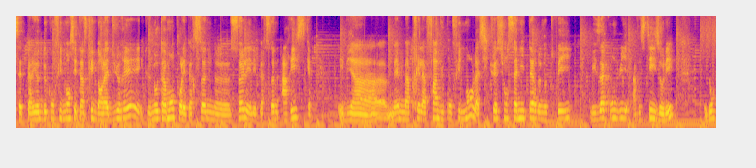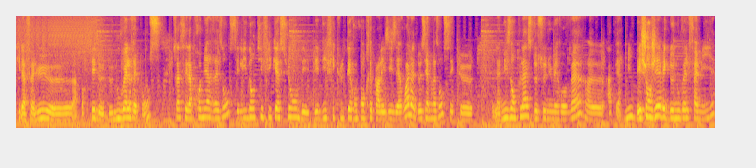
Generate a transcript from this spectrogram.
cette période de confinement s'est inscrite dans la durée et que notamment pour les personnes euh, seules et les personnes à risque, eh bien, même après la fin du confinement, la situation sanitaire de notre pays les a conduits à rester isolés. Et donc, il a fallu euh, apporter de, nouvelles réponses. Ça, c'est la première raison, c'est l'identification des, difficultés rencontrées par les Isérois. La deuxième raison, c'est que la mise en place de ce numéro vert euh, a permis d'échanger avec de nouvelles familles,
